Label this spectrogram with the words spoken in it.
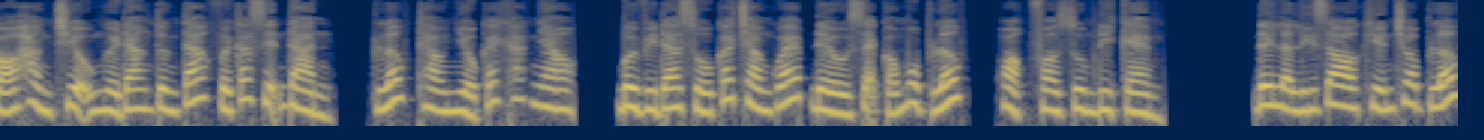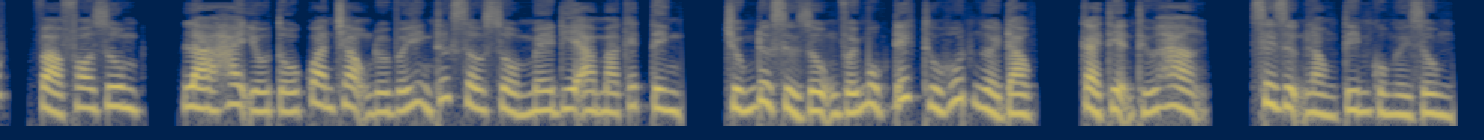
có hàng triệu người đang tương tác với các diễn đàn, blog theo nhiều cách khác nhau, bởi vì đa số các trang web đều sẽ có một blog hoặc forum đi kèm. Đây là lý do khiến cho blog và forum là hai yếu tố quan trọng đối với hình thức social media marketing. Chúng được sử dụng với mục đích thu hút người đọc, cải thiện thứ hạng, xây dựng lòng tin của người dùng.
